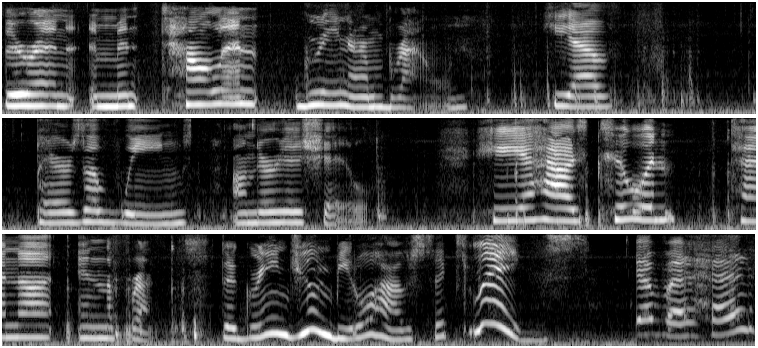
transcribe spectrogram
They're in metallic green and brown. He has pairs of wings under his shell. He has two antennae in the front. The green June beetle has six legs. He have a head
